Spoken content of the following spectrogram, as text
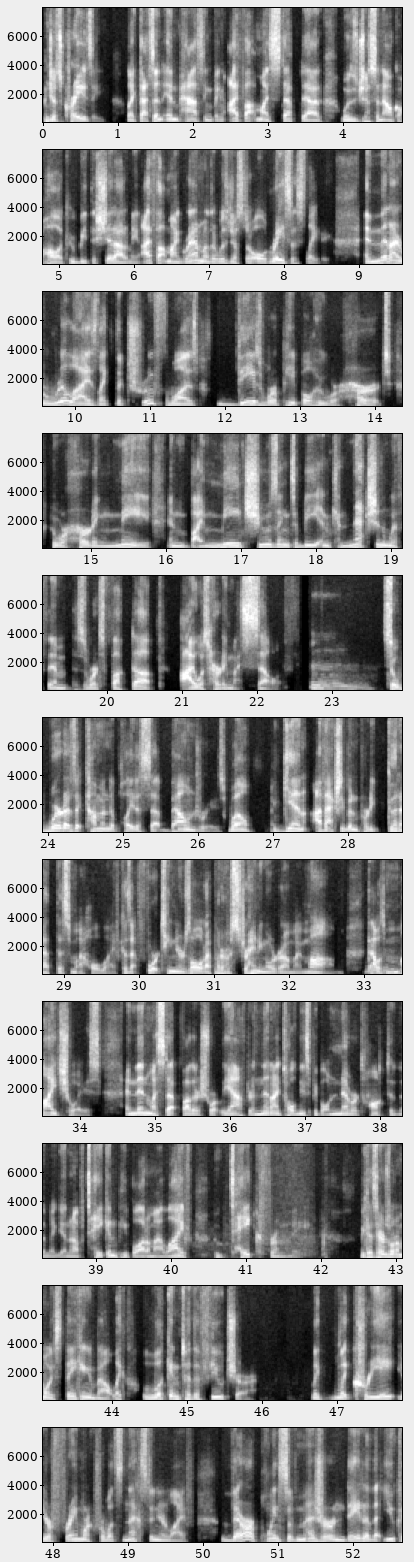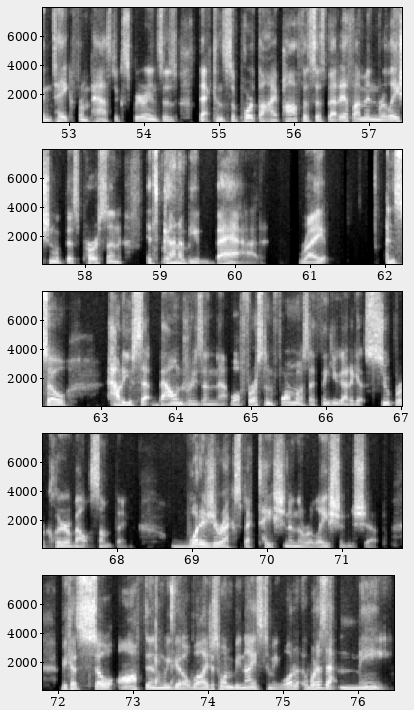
just crazy. Like that's an in passing thing. I thought my stepdad was just an alcoholic who beat the shit out of me. I thought my grandmother was just an old racist lady. And then I realized like the truth was these were people who were hurt, who were hurting me. And by me choosing to be in connection with them, this is where it's fucked up. I was hurting myself. Mm. So, where does it come into play to set boundaries? Well, again, I've actually been pretty good at this my whole life because at 14 years old, I put a restraining order on my mom. That was mm-hmm. my choice. And then my stepfather shortly after. And then I told these people I'll never talk to them again. And I've taken people out of my life who take from me. Because here's what I'm always thinking about like, look into the future. Like, like create your framework for what's next in your life there are points of measure and data that you can take from past experiences that can support the hypothesis that if I'm in relation with this person, it's gonna be bad, right? And so, how do you set boundaries in that? Well, first and foremost, I think you got to get super clear about something. What is your expectation in the relationship? Because so often we go, Well, I just want to be nice to me. What, what does that mean?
